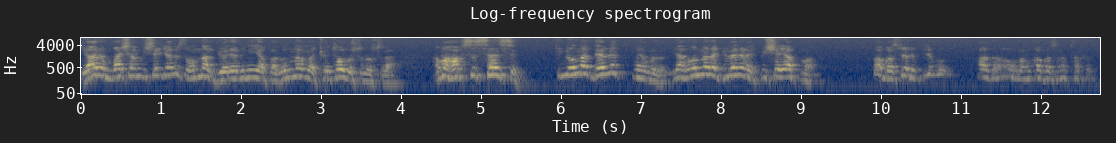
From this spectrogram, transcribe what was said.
Yarın başan bir şey gelirse onlar görevini yapar. Onlarla kötü olursun o sıra. Ama haksız sensin. Çünkü onlar devlet memuru. Yani onlara güvenerek bir şey yapma. Baba söyleyip diyor bu adam oğlanın kafasına takılır.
